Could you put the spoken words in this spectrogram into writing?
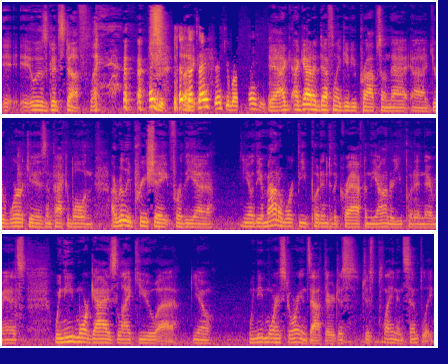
it, it was good stuff. Like, thank you, like, thank, thank, you, bro. Thank you. Yeah, I, I got to definitely give you props on that. Uh, your work is impeccable, and I really appreciate for the uh, you know the amount of work that you put into the craft and the honor you put in there, man. It's we need more guys like you. Uh, you know, we need more historians out there, just just plain and simply.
